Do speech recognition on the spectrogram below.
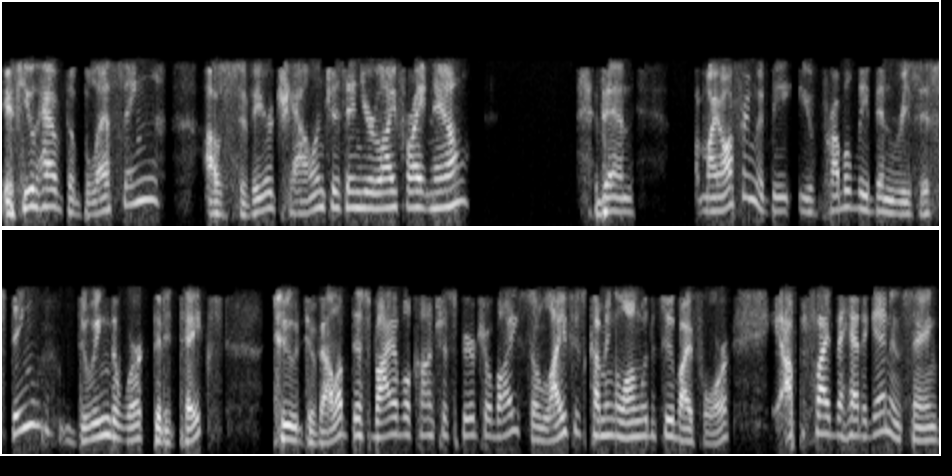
If you have the blessing of severe challenges in your life right now, then my offering would be you've probably been resisting doing the work that it takes to develop this viable conscious spiritual body. So life is coming along with the two by four, upside the head again and saying,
